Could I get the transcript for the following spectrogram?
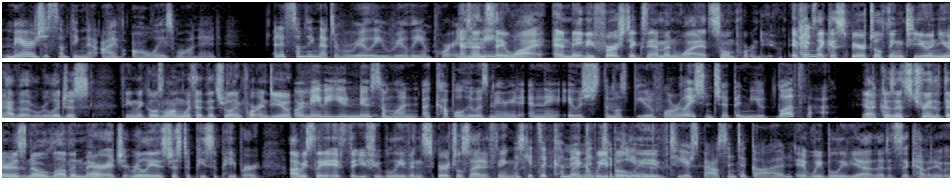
marriage is something that I've always wanted. And it's something that's really, really important and then me. say why and maybe first examine why it's so important to you if And- it's like a spiritual thing to you and you have a religious thing that goes along with it that's really important to you or maybe you knew someone, a couple who was married, and they it was just the most beautiful relationship, and you'd love that. yeah because it's true that there is no love in marriage it really is just a piece of paper obviously if if you believe in spiritual side of things Like it's a commitment we to believe- you, to your spouse and to God. if we believe yeah that it's a covenant we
